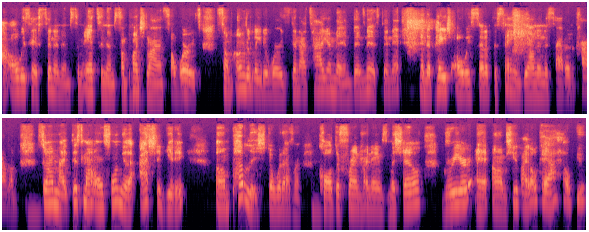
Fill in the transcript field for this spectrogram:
I always have synonyms, some antonyms, some punchlines, some words, some unrelated words. Then I tie them in, then this, then that. And the page always set up the same down in the side of the column. So I'm like, this is my own formula. I should get it um, published or whatever. Called a friend, her name's Michelle Greer, and um, she's like, okay, I'll help you.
